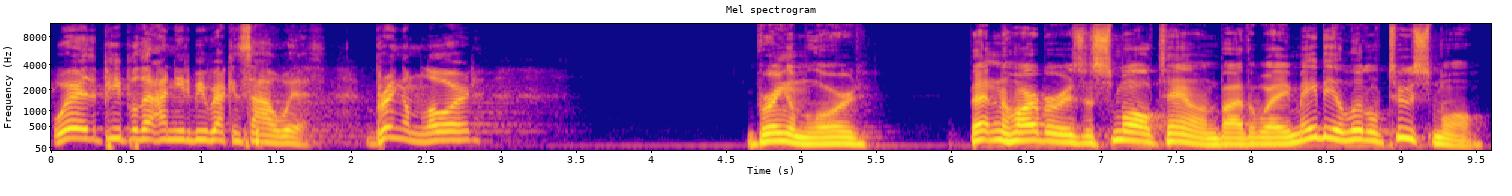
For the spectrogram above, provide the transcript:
where are the people that I need to be reconciled with? Bring them, Lord. Bring 'em, Lord. Benton Harbor is a small town, by the way, maybe a little too small.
